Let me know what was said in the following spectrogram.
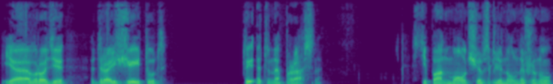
Я вроде дрожжей тут. Ты это напрасно. Степан молча взглянул на жену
